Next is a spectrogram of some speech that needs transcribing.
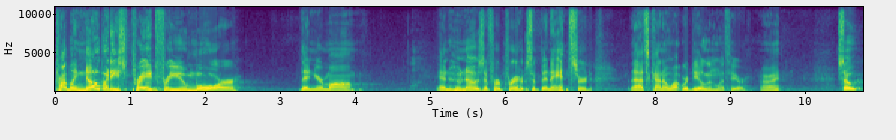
probably nobody's prayed for you more than your mom. And who knows if her prayers have been answered that's kind of what we're dealing with here, all right? So,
